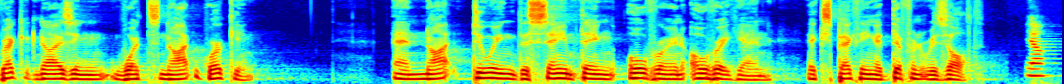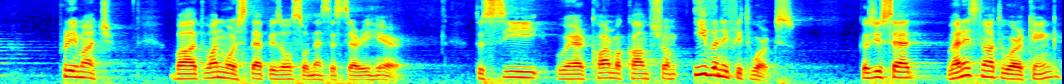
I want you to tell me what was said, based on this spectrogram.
recognizing what's not working and not doing the same thing over and over again, expecting a different result? Yeah, pretty much. But one more step is also necessary here to see where karma comes from, even if it works. Because you said, when it's not working,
